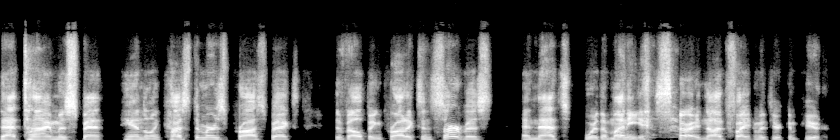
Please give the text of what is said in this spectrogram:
That time was spent handling customers, prospects, developing products and service and that's where the money is. All right, not fighting with your computer.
